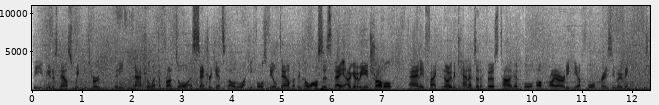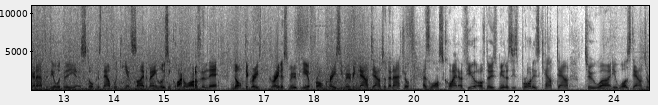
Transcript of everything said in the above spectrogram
The Mutas now sweeping through, Mini Natural at the front door, a Sentry gets a lucky force field down, but the Colossus, they are going to be in trouble, and in fact, no, the cannons are the first target for of priority here for Crazy Moving. He's going to have to deal with the Stalkers now blinking inside the main, losing quite a lot of them there. Not the great, greatest move here from Crazy Moving, now down to the Natural, has lost quite a few of those Mutas. He's brought his count down to, uh, it was down to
